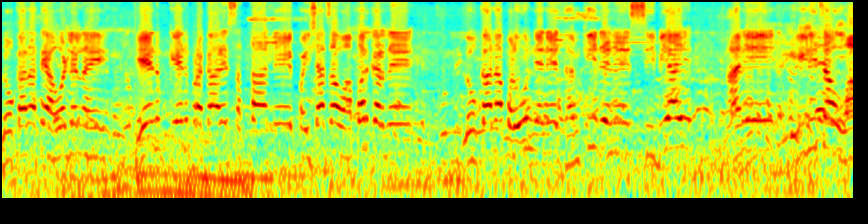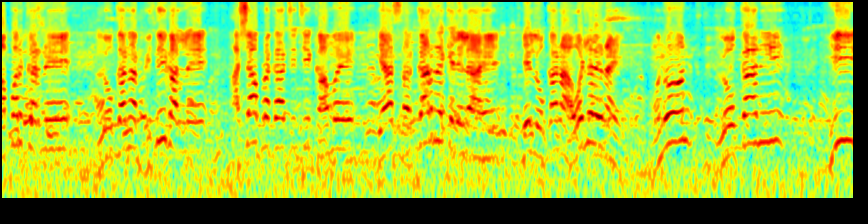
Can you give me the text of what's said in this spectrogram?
लोकांना ते आवडलेलं नाही. एन केन प्रकारे सत्ता आणणे पैशाचा वापर करणे लोकांना पळवून नेणे धमकी देणे सीबीआय आणि ईडीचा वापर करणे लोकांना भीती घालणे अशा प्रकारची जी कामं या सरकारने केलेलं आहे हे लोकांना आवडलेलं नाही. म्हणून लोकांनी ही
